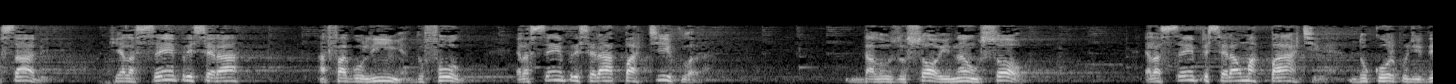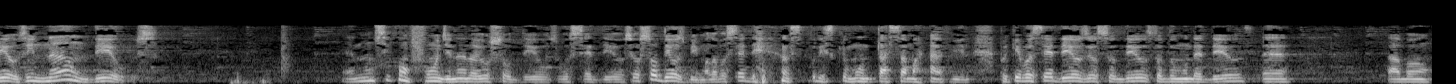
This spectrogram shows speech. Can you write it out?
sabe que ela sempre será a fagulhinha do fogo, ela sempre será a partícula da luz do sol e não o sol ela sempre será uma parte do corpo de Deus e não Deus. É, não se confunde, né? Eu sou Deus, você é Deus. Eu sou Deus, Bímola, você é Deus. Por isso que o mundo está essa maravilha. Porque você é Deus, eu sou Deus, todo mundo é Deus. É. Tá bom.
